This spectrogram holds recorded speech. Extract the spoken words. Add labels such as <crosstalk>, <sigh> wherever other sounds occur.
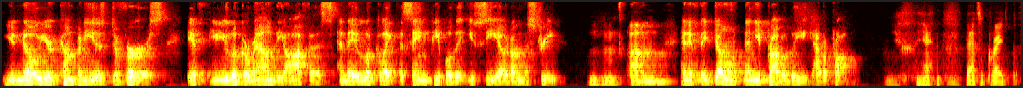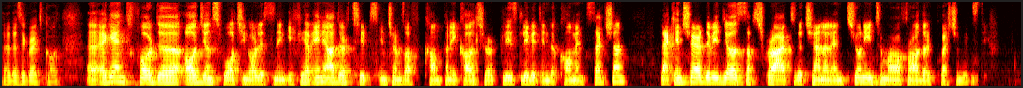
"You know your company is diverse if you look around the office and they look like the same people that you see out on the street. Mm-hmm. Um, and if they don't, then you probably have a problem." <laughs> yeah that's a great uh, that's a great quote uh, again for the audience watching or listening if you have any other tips in terms of company culture please leave it in the comment section like and share the video, subscribe to the channel, and tune in tomorrow for another question with Steve.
